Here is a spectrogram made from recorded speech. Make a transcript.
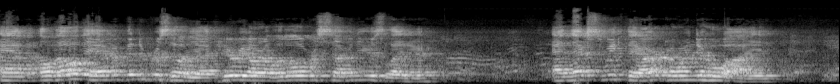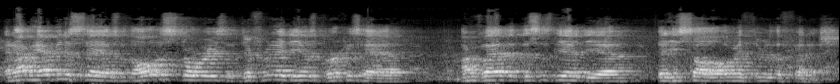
And although they haven't been to Brazil yet, here we are a little over seven years later. And next week they are going to Hawaii. And I'm happy to say, as with all the stories and different ideas Burke has had, I'm glad that this is the idea that he saw all the way through to the finish.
